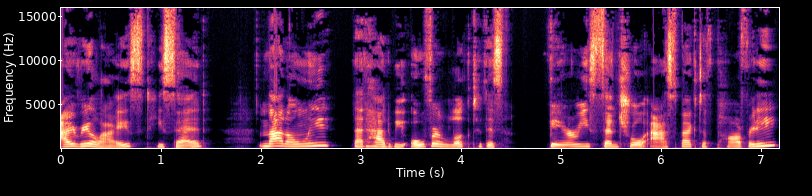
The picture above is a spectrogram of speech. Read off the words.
I realized, he said, not only that had we overlooked this very central aspect of poverty,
